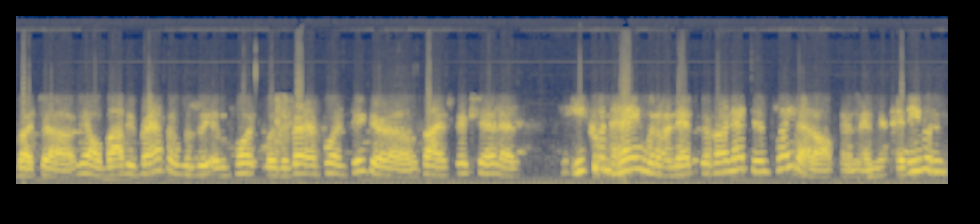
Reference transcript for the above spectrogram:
But uh, you know, Bobby Bradford was important, was a very important figure of science fiction, and he couldn't hang with Ornette because Ornette didn't play that often, and and even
